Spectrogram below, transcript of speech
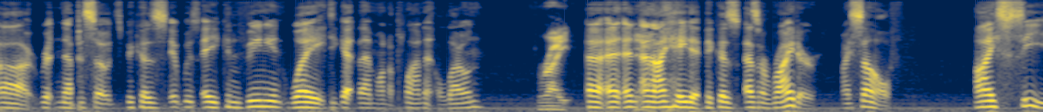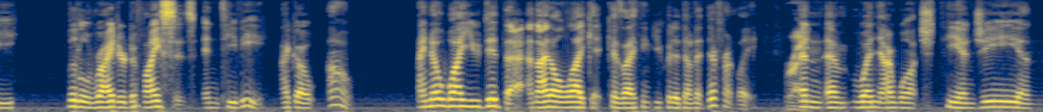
uh, written episodes because it was a convenient way to get them on a planet alone. right, Uh, and and, and I hate it because as a writer myself, I see little writer devices in TV. I go, oh, I know why you did that, and I don't like it because I think you could have done it differently. right, And, and when I watch TNG and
